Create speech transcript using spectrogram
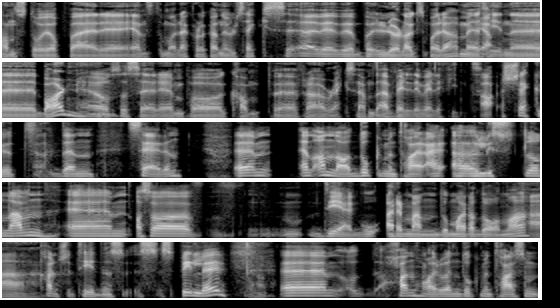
han står jo opp hver eneste morgen klokka 06 eh, på lørdagsmorgen med Ja. sine barn, og så ser de på kamp eh, fra Wrexham. Det er veldig, veldig fint. Ja, sjekk ut den serien. Um, en annen dokumentar jeg, jeg har lyst til å nevne. eh, altså Diego Armando Maradona, Ah. kanskje tidenes spiller. Ja. og han har jo en dokumentar som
